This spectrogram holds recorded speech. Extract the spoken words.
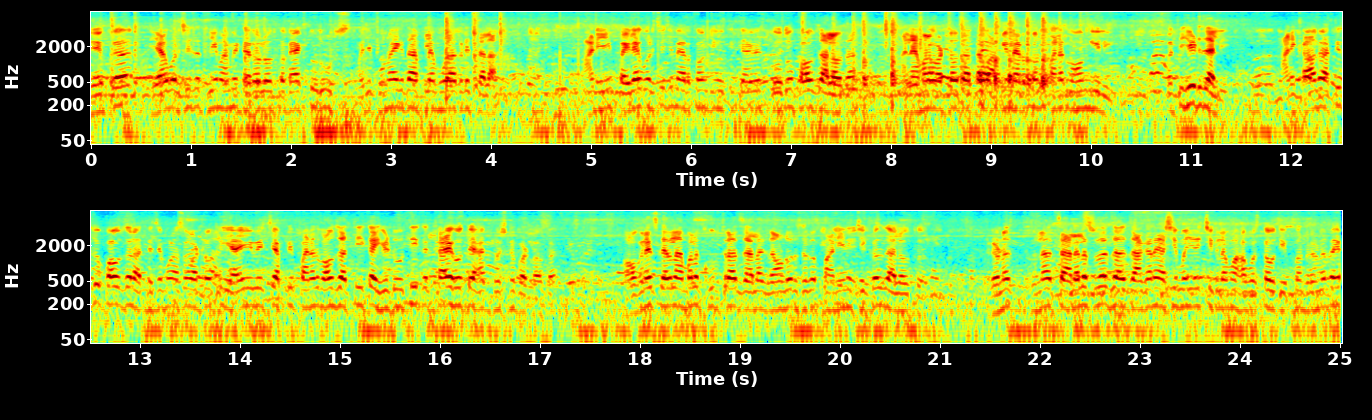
नेमकं या वर्षीचं थीम आम्ही ठरवलं होतं बॅक टू रूट्स म्हणजे पुन्हा एकदा आपल्या मुळाकडे चला. आणि पहिल्या वर्षीची मॅरेथॉन जी होती त्यावेळेस तो तो पाऊस झाला होता. आणि आम्हाला वाटलं होतं आता आपली मॅरेथॉन पाण्यात वाहून गेली. पण ती हिट झाली. आणि काल रात्री जो पाऊस झाला त्याच्यामुळे असं वाटलं होतं याही वेळची आपली पाण्यात वाहून जाती का हिट होती का काय होते हा प्रश्न पडला होता. ऑर्गनाईज करायला आम्हाला खूप त्रास झाला. ग्राउंडवर सगळं पाणी आणि चिखल झालं होतं. रनर चालायला सुद्धा जा जागा नाही अशी म्हणजे चिखलामुळे अवस्था होती. पण रनर हे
